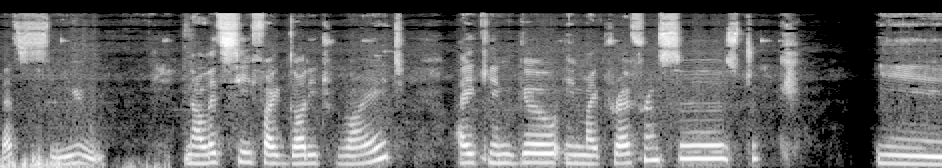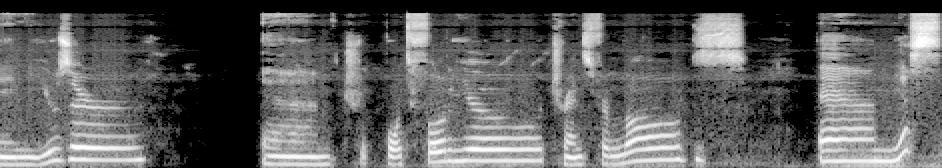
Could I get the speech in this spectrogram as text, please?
that's new now let's see if I got it right. I can go in my preferences, to in user, and portfolio, transfer logs, and yes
